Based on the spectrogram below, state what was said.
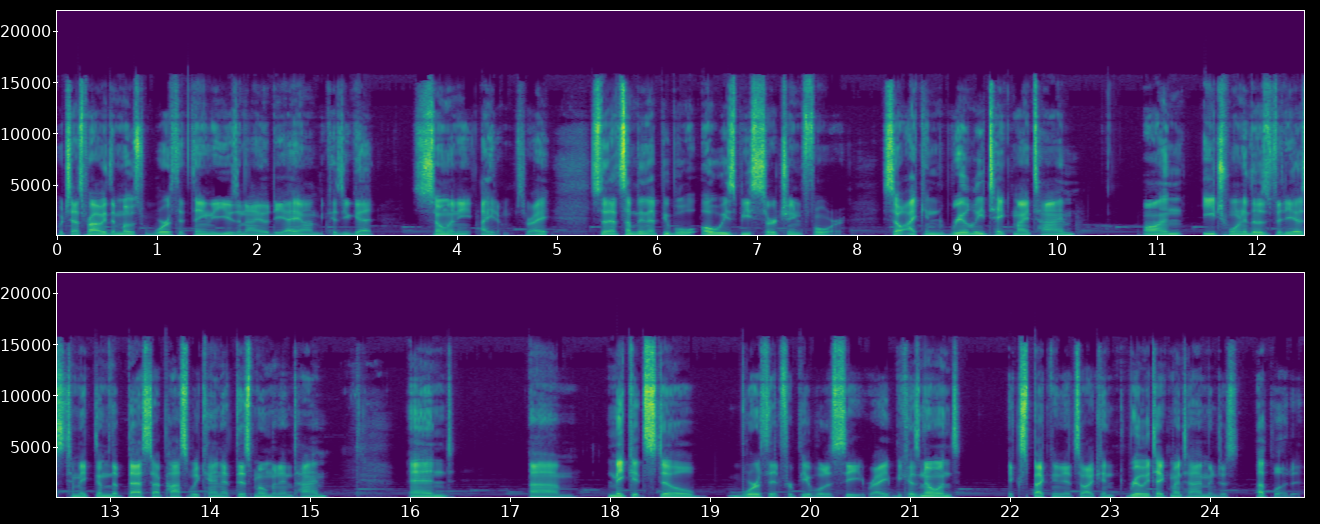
which that's probably the most worth it thing to use an IODA on because you get so many items, right? So that's something that people will always be searching for. So I can really take my time on each one of those videos to make them the best I possibly can at this moment in time. And um make it still worth it for people to see, right? Because no one's expecting it. So I can really take my time and just upload it.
